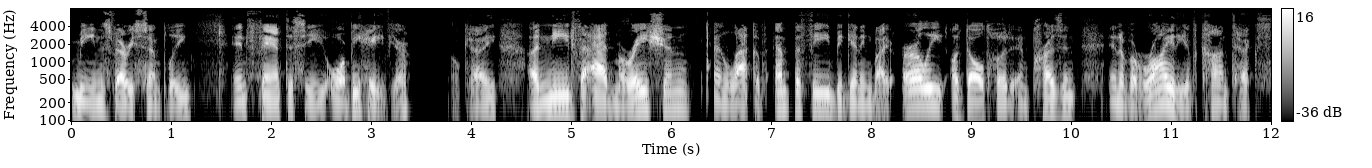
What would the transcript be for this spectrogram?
means very simply in fantasy or behavior, okay? A need for admiration and lack of empathy beginning by early adulthood and present in a variety of contexts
